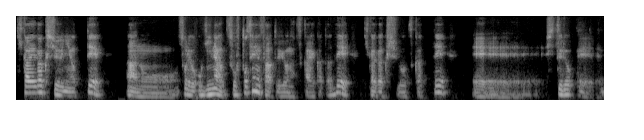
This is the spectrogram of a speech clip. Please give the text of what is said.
機械学習によってあのそれを補うソフトセンサーというような使い方で機械学習を使って、えー出力えー、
